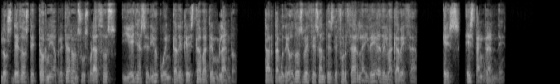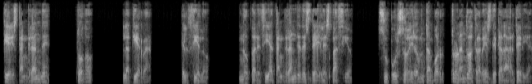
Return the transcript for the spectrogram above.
Los dedos de Torne apretaron sus brazos, y ella se dio cuenta de que estaba temblando. Tartamudeó dos veces antes de forzar la idea de la cabeza. Es, es tan grande. ¿Qué es tan grande? Todo. La tierra. El cielo. No parecía tan grande desde el espacio. Su pulso era un tambor, tronando a través de cada arteria.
